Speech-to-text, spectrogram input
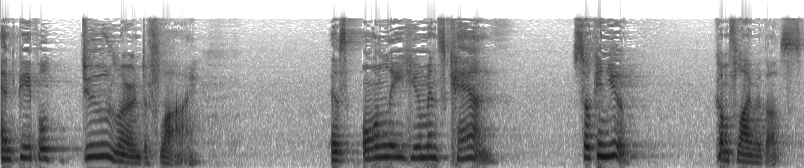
And people do learn to fly, as only humans can. So can you. Come fly with us.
